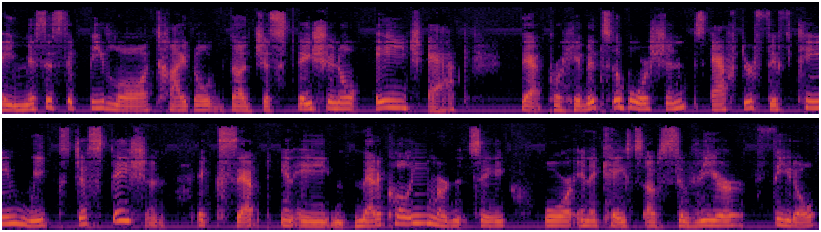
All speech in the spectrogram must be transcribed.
a Mississippi law titled the Gestational Age Act that prohibits abortions after 15 weeks gestation, except in a medical emergency or in a case of severe fetal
